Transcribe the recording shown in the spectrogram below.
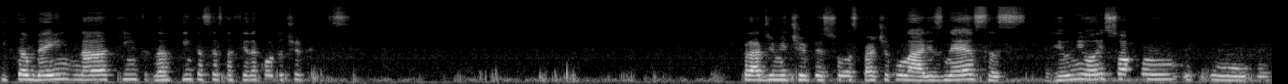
e também na quinta, na quinta sexta-feira quando tivesse. Para admitir pessoas particulares nessas reuniões só com o, o,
